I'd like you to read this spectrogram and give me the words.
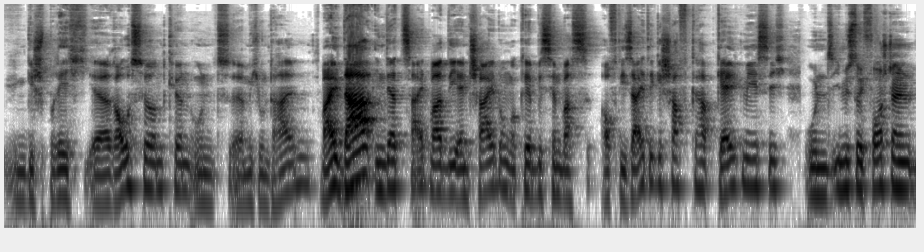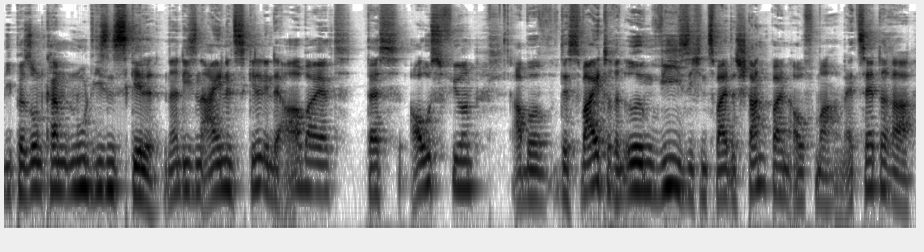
im Gespräch äh, raushören können und äh, mich unterhalten. Weil da in der Zeit war die Entscheidung, okay, bisschen was auf die Seite geschafft gehabt, geldmäßig. Und ihr müsst euch vorstellen, die Person kann nur diesen Skill, ne, diesen einen Skill in der Arbeit, das ausführen, aber des Weiteren irgendwie sich ein zweites Standbein aufmachen, etc.,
